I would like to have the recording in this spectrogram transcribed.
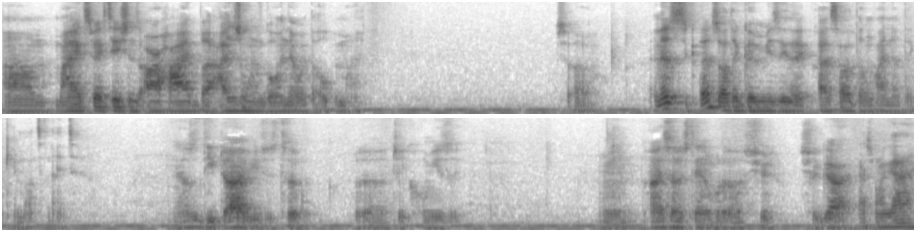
Um, my expectations are high, but I just want to go in there with an open mind. So, and there's there's other good music that I saw the lineup that came out tonight too. That was a deep dive you just took with uh, J. Cole music. I mean, I just understand what uh, it's your, it's your guy. That's my guy.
